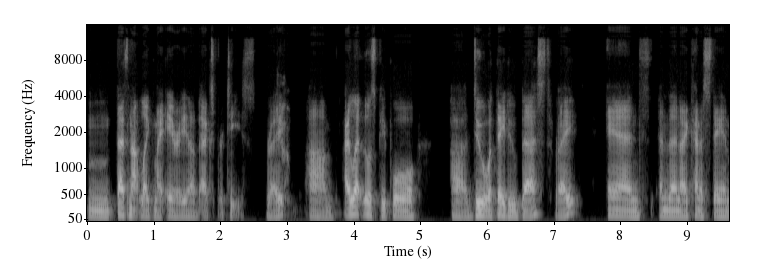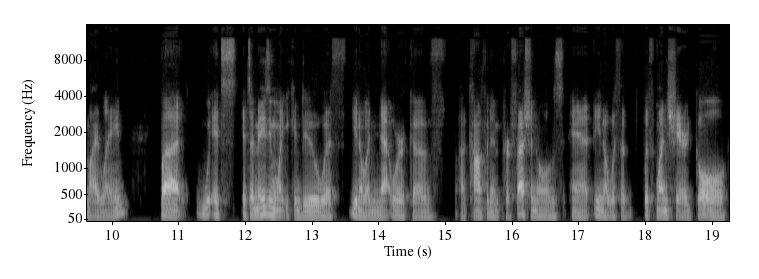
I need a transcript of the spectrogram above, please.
mm, that's not like my area of expertise right yeah. Um, i let those people uh, do what they do best right? And and then i kind of stay in my lane. But it's it's amazing what you can do with you know a network of uh, competent professionals and you know with a with one shared goal.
